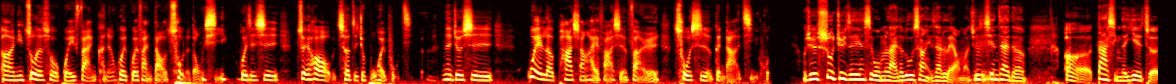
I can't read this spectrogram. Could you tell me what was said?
呃，你做的所有规范可能会规范到错的东西，或者是最后车子就不会普及了。那就是为了怕伤害发生，反而错失了更大的机会。我觉得数据这件事，我们来的路上也在聊嘛，就是现在的、嗯、呃大型的业者，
